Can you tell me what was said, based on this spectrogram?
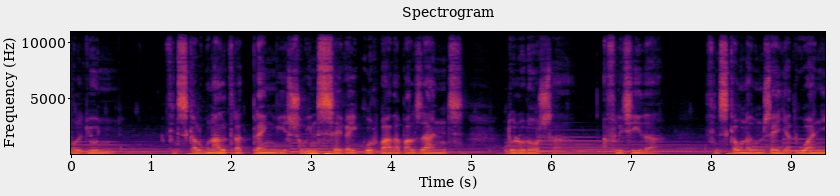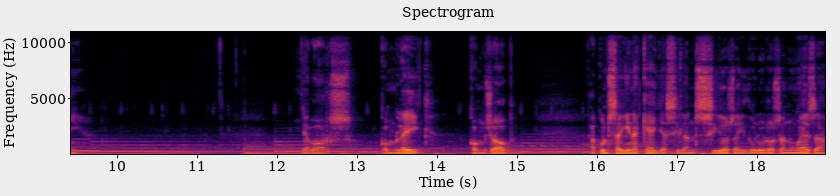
molt lluny, fins que algun altre et prengui sovint cega i corbada pels anys, dolorosa, afligida, fins que una donzella et guanyi. Llavors, com Blake, com Job, Aconseguint aquella silenciosa i dolorosa nuesa,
